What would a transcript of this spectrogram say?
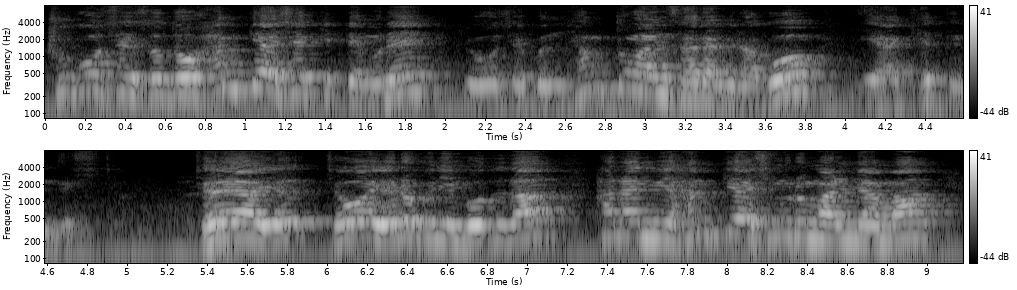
그곳에서도 함께 하셨기 때문에 요셉은 형통한 사람이라고 이야기했던 것이죠. 저야, 여- 저와 여러분이 모두 다 하나님이 함께 하심으로 말미암아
